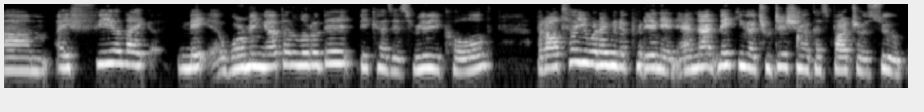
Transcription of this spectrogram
um, I feel like warming up a little bit because it's really cold. But I'll tell you what I'm going to put in it. I'm not making a traditional gazpacho soup.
